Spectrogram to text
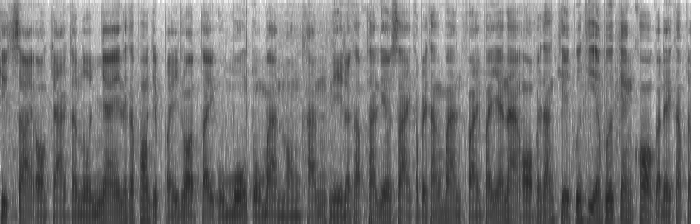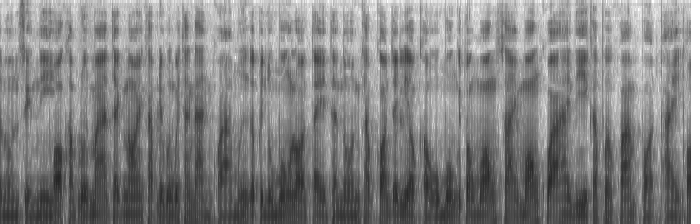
ชิดซ้ายออกจากถนนใหญ่นะครับพ่อจะไปลอดใต้อุโมงค์ตรงบ้านหนองคันนี่แหละครับถ้าเลี้ยวซ้ายก็ไปทางบ้านฝ่ายพญานาคออกไปทางเขตพื้นที่อำเภอแก่งข้อก็ได้ครับถนนเส้นนี้พอขับรถมาจากน้อยครับเดี๋ยวเบิ่งไปทางด้านขวามือก็เป็นอุโมงค์ลอดใต้ถนนครับก่อนจะเลี้ยวเข้าอุโมงค์ก็ต้องมองซ้ายมองขวาให้ดีครับเพื่อความปลอดภัย พอ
